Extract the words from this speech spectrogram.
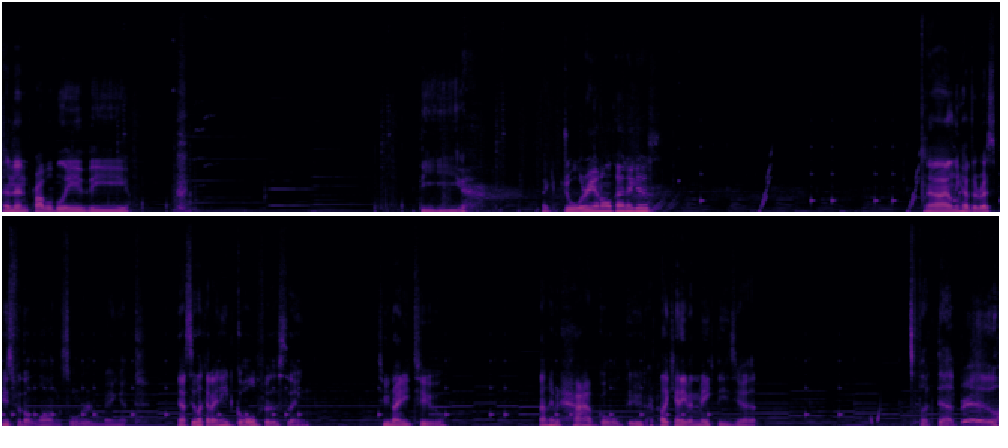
and then probably the the like jewelry and all that, I guess. Uh, I only have the recipes for the longsword, dang it. Yeah, see, look at I need gold for this thing. 292. I don't even have gold, dude. I probably can't even make these yet. It's fucked up, bro.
